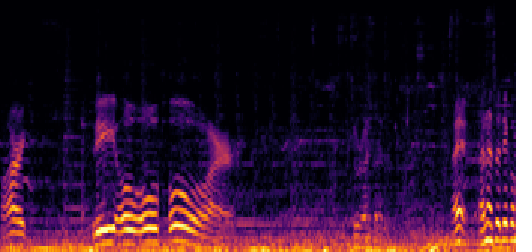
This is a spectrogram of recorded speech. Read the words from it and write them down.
park 3004. Ay, ano sa ko?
